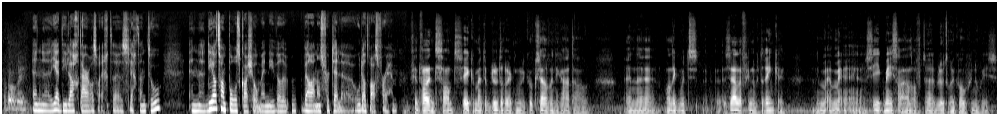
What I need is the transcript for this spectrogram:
Hallo, Ben. En uh, ja, die lag daar, was wel echt uh, slecht aan toe. En uh, die had zo'n polskastje om en die wilde wel aan ons vertellen hoe dat was voor hem. Ik vind het wel interessant. Zeker met de bloeddruk moet ik ook zelf in de gaten houden. En, want ik moet zelf genoeg drinken. En dan zie ik meestal aan of de bloeddruk hoog genoeg is.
